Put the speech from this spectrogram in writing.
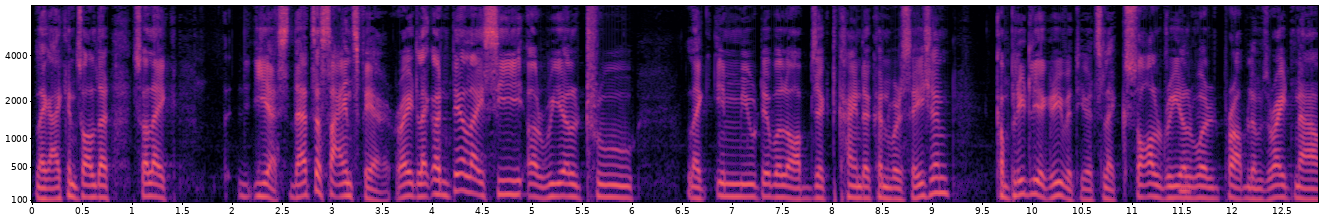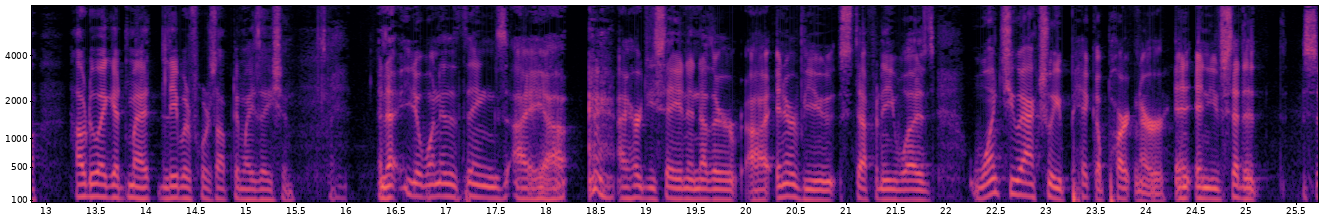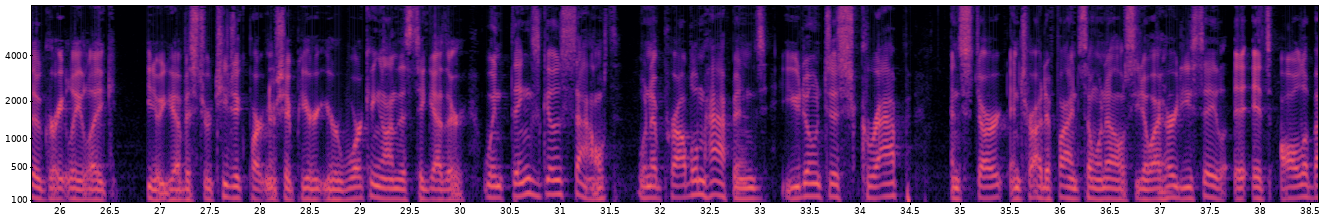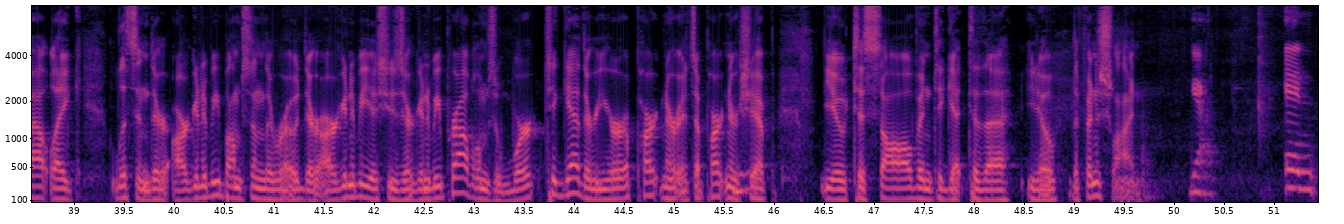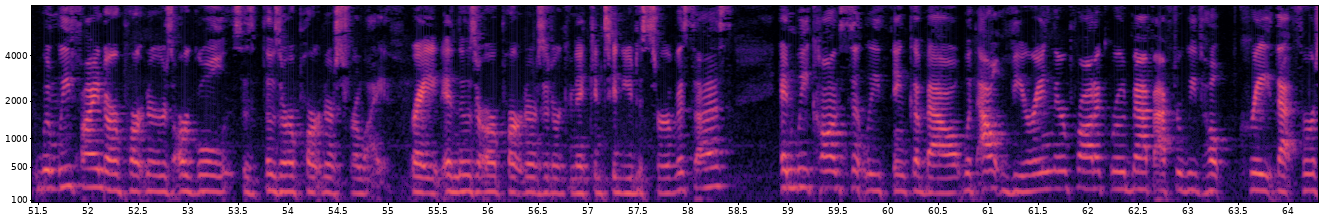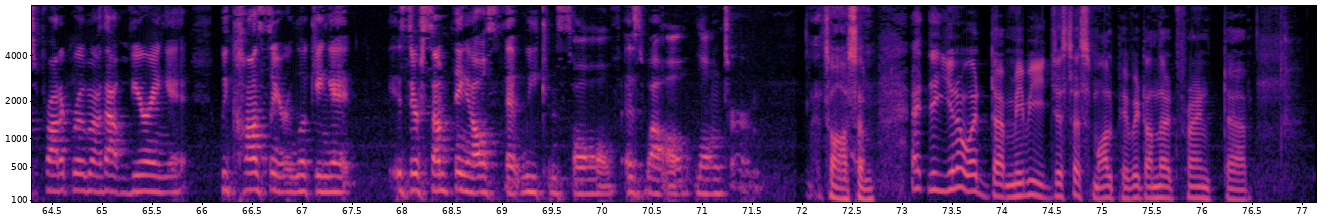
Like i can solve that. So like yes that's a science fair right? Like until i see a real true like immutable object kind of conversation completely agree with you. It's like solve real world problems right now. How do I get my labor force optimization? And uh, you know, one of the things I uh, I heard you say in another uh, interview, Stephanie, was once you actually pick a partner, and, and you've said it so greatly, like you know, you have a strategic partnership here. You're working on this together. When things go south, when a problem happens, you don't just scrap and start and try to find someone else. You know, I heard you say it's all about like, listen, there are going to be bumps on the road, there are going to be issues, there are going to be problems. Work together. You're a partner. It's a partnership, you know, to solve and to get to the, you know, the finish line. Yeah. And when we find our partners, our goal is, is those are our partners for life, right? And those are our partners that are going to continue to service us and we constantly think about without veering their product roadmap after we've helped create that first product roadmap without veering it. We constantly are looking at is there something else that we can solve as well long term? That's awesome. Uh, you know what uh, maybe just a small pivot on that front uh,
